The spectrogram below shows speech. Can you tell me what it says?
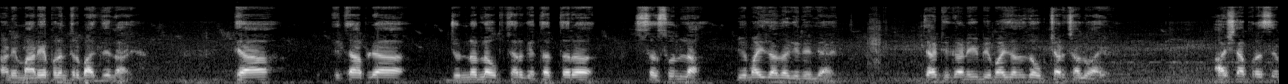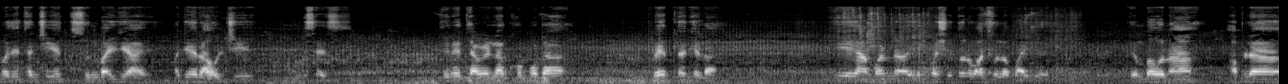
आणि मानेपर्यंत भाजलेला आहे. त्या तिथं आपल्या जुन्नरला उपचार घेतात तर ससूनला भीमाजी दादा गेलेले आहेत. त्या ठिकाणी भीमाजी दादाचा उपचार चालू आहे. अशा परिस्थितीमध्ये त्यांची एक सुनबाई जी आहे म्हणजे राहुलची मिसेस तिने त्यावेळेला खूप मोठा प्रयत्न केला की आपण हे पशुधन वाचवलं पाहिजे. किंबहुना आपल्या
